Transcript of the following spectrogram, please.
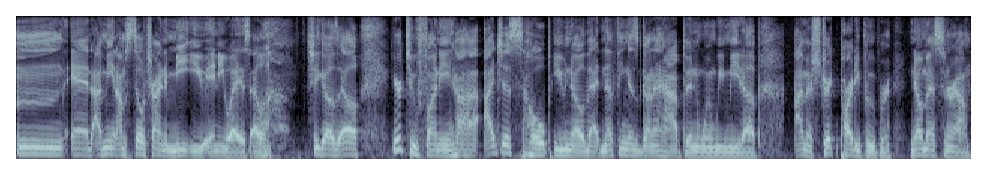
Mm, and I mean, I'm still trying to meet you, anyways. Lo. She goes, "Oh, you're too funny. Haha. I just hope you know that nothing is gonna happen when we meet up. I'm a strict party pooper. No messing around."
